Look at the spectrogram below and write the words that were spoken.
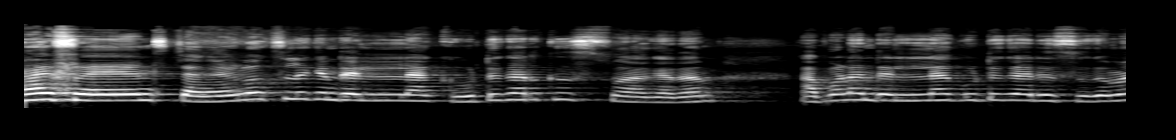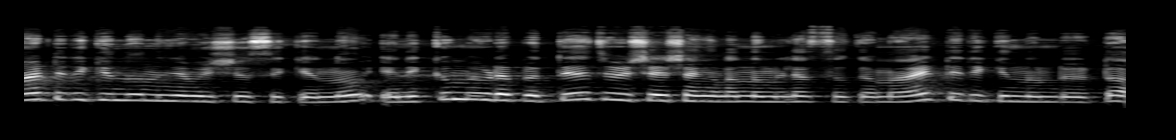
ഹായ് ഫ്രണ്ട്സ് ചങ്ങായി വ്ളോഗ്സിലേക്ക് എന്റെ എല്ലാ കൂട്ടുകാർക്കും സ്വാഗതം. അപ്പോൾ എന്റെ എല്ലാ കൂട്ടുകാരും സുഖമായിട്ടിരിക്കുന്നു എന്ന് ഞാൻ വിശ്വസിക്കുന്നു. എനിക്കും ഇവിടെ പ്രത്യേകിച്ച് വിശേഷങ്ങളൊന്നുമില്ല സുഖമായിട്ടിരിക്കുന്നുണ്ട് കേട്ടോ.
